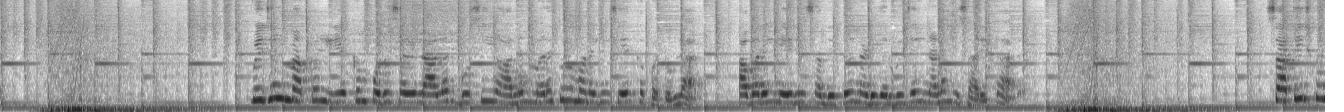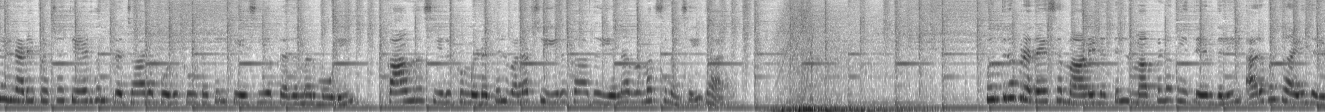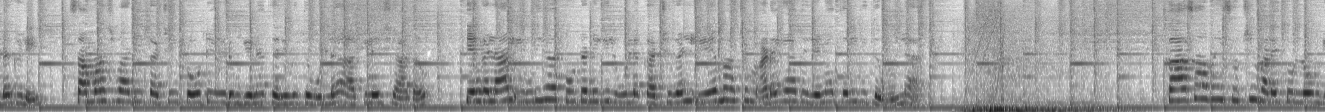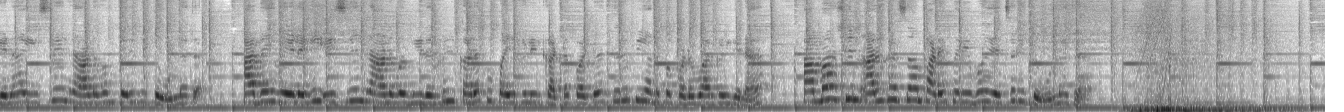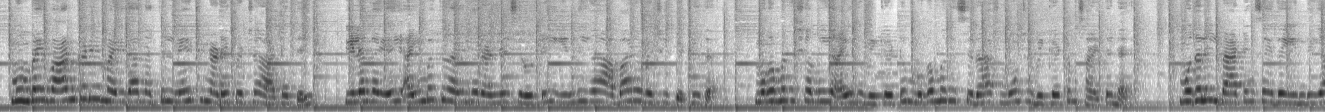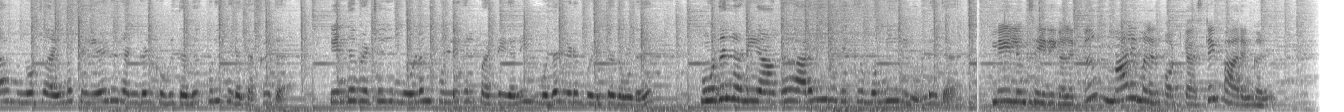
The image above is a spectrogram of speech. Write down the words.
விஜய் மக்கள் இயக்கம் பொதுச் செயலாளர் புசி ஆனந்த் மருத்துவமனையில் சேர்க்கப்பட்டுள்ளார். அவரை நேரில் சந்தித்து நடிகர் விஜய் நலம் விசாரித்தார். சத்தீஸ்கரில் நடைபெற்ற தேர்தல் பிரச்சார பொதுக்கூட்டத்தில் பேசிய பிரதமர் மோடி காங்கிரஸ் இருக்கும் இடத்தில் வளர்ச்சி இருக்காது என விமர்சனம் செய்தார். உத்தரப்பிரதேச மாநிலத்தில் மக்களவைத் தேர்தலில் அறுபத்தி ஐந்து இடங்களில் சமாஜ்வாடி கட்சி போட்டியிடும் என தெரிவித்துள்ள அகிலேஷ் யாதவ் எங்களால் இந்தியா கூட்டணியில் உள்ள கட்சிகள் ஏமாற்றம் அடையாது என தெரிவித்துள்ளார். காசாவை சுற்றி வளைத்துள்ளோம் என இஸ்ரேல் ராணுவம் தெரிவித்துள்ளது. அதே வேளையில் இஸ்ரேல் ராணுவ வீரர்கள் கருப்பு பைகளில் கட்டப்பட்டு திருப்பி அனுப்பப்படுவார்கள் என ஹமாஸின் அல்கசாம் படைப்பிரிவு எச்சரித்துள்ளது. மும்பை வான்கடை மைதானத்தில் நேற்று நடைபெற்ற ஆட்டத்தில் இலங்கையை ஐம்பத்து ஐந்து ரன்னில் சுருட்டி இந்தியா அபார வெற்றி பெற்றது. முகமது ஷமி ஐந்து விக்கெட்டும் முகமது சிராஜ் மூன்று விக்கெட்டும் சாய்த்தனர். முதலில் பேட்டிங் செய்த இந்தியா முன்னூற்று ஐம்பத்தி ஏழு ரன்கள் குவித்தது குறிப்பிடத்தக்கது. இந்த வெற்றியின் மூலம் புள்ளிகள் பட்டியலில் முதல் இடம் பிடித்ததோடு முதல் அணியாக அரையிறுதிக்கு முன்னேறியுள்ளது. மேலும் செய்திகளுக்கு மாலை மலர் பாட்காஸ்டை பாருங்கள்.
